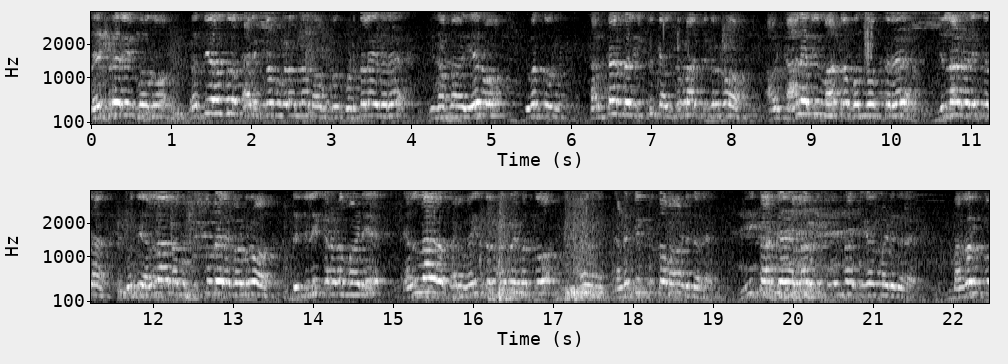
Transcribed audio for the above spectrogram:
ಲೈಬ್ರರಿ ಇರ್ಬೋದು, ಪ್ರತಿಯೊಂದು ಕಾರ್ಯಕ್ರಮಗಳನ್ನು ನಾವು ಕೊಡ್ತಲೇ ಇದ್ದಾರೆ ಇದು ನಮ್ಮ ಏನು, ಇವತ್ತು ಸರ್ಕಾರದಲ್ಲಿ ಇಷ್ಟು ಕೆಲಸಗಳಾಗ್ತಿದ್ರು ಅವ್ರ ಕಾಲೇಜಿಗೆ ಮಾತ್ರ ಬಂದು ಹೋಗ್ತಾರೆ. ಜಿಲ್ಲಾಡಳಿತನ ಒಂದು ಎಲ್ಲ ನಮ್ಮ ಕೃಷ್ಣ ಬೈರೇಗೌಡರು ಡಿಜಿಲೀಕರಣ ಮಾಡಿ ಎಲ್ಲ ರೈತರನ್ನು ಇವತ್ತು ಗಣಕೀಕೃತ ಮಾಡಿದ್ದಾರೆ. ಈ ಖಾತೆ ಎಲ್ಲರಿಗೂ ಸುಗಂಧ ಸಿಗಂಗ್ ಮಾಡಿದ್ದಾರೆ. ಮಗರಕ್ಕೂ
